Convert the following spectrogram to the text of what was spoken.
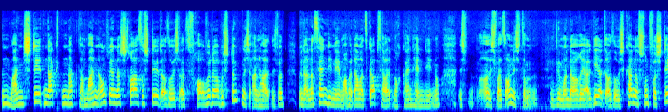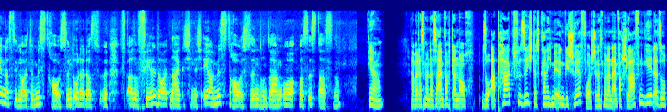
ein Mann steht, nackt, ein nackter Mann irgendwie an der Straße steht. Also ich als Frau würde da bestimmt nicht anhalten. Ich würde mir dann das Handy nehmen, aber damals gab es ja halt noch kein Handy. Ne? Ich, also ich weiß auch nicht, wie man da reagiert. Also ich kann das schon verstehen, dass die Leute misstrauisch sind oder dass, äh, also fehldeuten eigentlich nicht, eher misstrauisch sind und sagen, oh, was ist das? Ne? Ja. Aber dass man das einfach dann auch so abhakt für sich, das kann ich mir irgendwie schwer vorstellen, dass man dann einfach schlafen geht. Also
